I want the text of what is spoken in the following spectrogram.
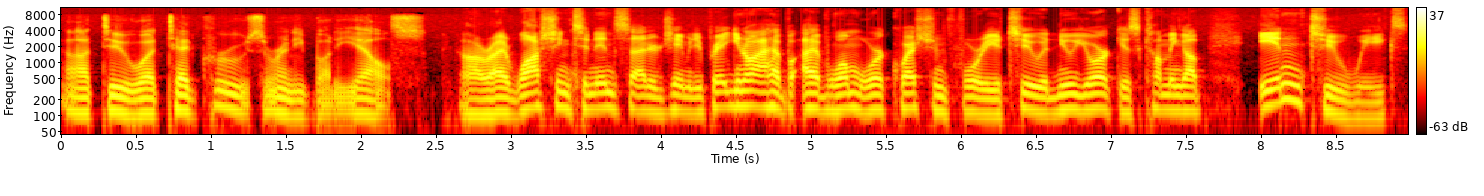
uh, to uh, Ted Cruz or anybody else. All right, Washington insider Jamie Dupree. You know, I have I have one more question for you too. New York is coming up in two weeks.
